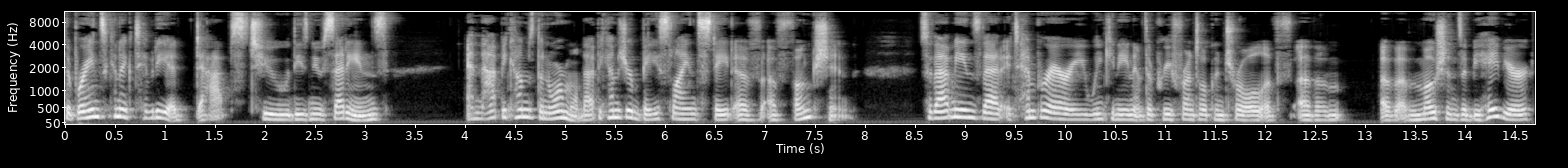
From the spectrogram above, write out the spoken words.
the brain's connectivity adapts to these new settings and that becomes the normal. That becomes your baseline state of, of function. So that means that a temporary weakening of the prefrontal control of, of, of emotions and behavior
